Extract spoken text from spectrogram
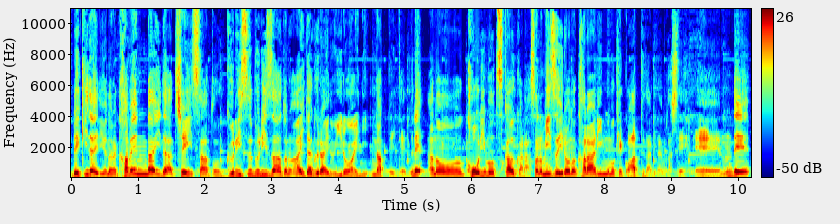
歴代で言うなら仮面ライダーチェイサーとグリスブリザードの間ぐらいの色合いになっていて、でね、あのー、氷も使うから、その水色のカラーリングも結構合ってたりなんかして、えー、んで、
